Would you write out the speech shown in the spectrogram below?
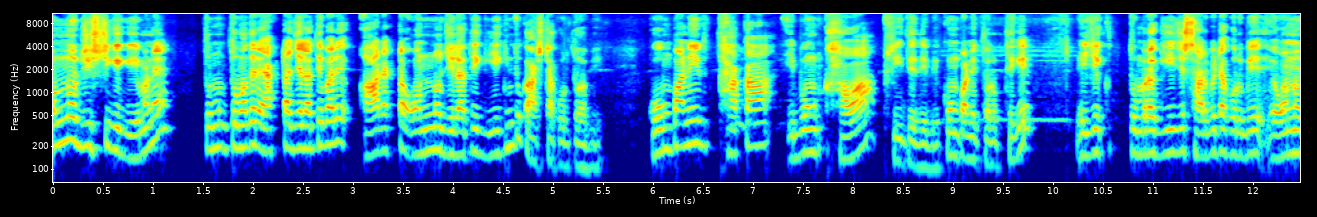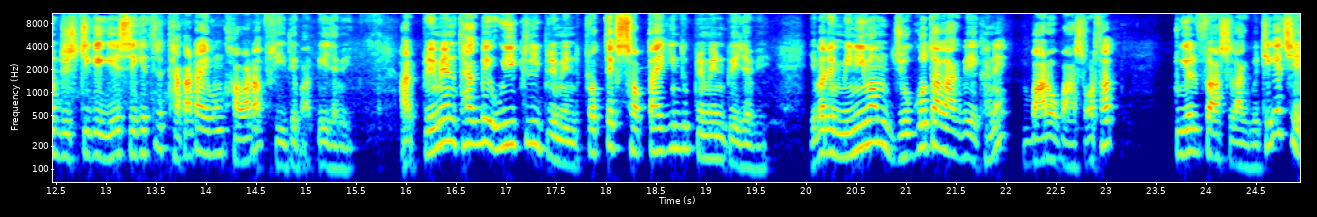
অন্য ডিস্ট্রিক্টে গিয়ে মানে তোমাদের একটা জেলাতে পারে আর একটা অন্য জেলাতে গিয়ে কিন্তু কাজটা করতে হবে। কোম্পানির থাকা এবং খাওয়া ফ্রিতে দেবে কোম্পানির তরফ থেকে। এই যে তোমরা গিয়ে যে সার্ভেটা করবে অন্য ডিস্ট্রিক্টে গিয়ে সেক্ষেত্রে থাকাটা এবং খাওয়াটা ফ্রিতে পেয়ে যাবে। আর পেমেন্ট থাকবে উইকলি পেমেন্ট, প্রত্যেক সপ্তাহে কিন্তু পেমেন্ট পেয়ে যাবে। এবারে মিনিমাম যোগ্যতা লাগবে এখানে বারো পাস, অর্থাৎ টুয়েলভ পাস লাগবে, ঠিক আছে?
